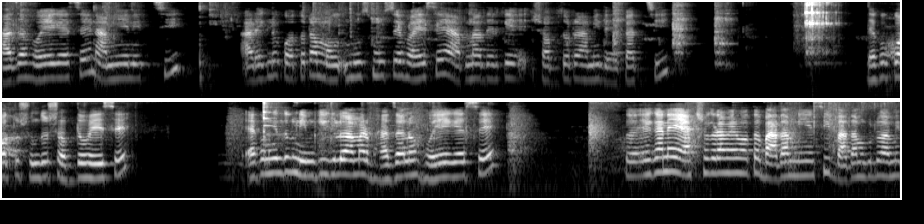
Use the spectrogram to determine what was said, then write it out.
ভাজা হয়ে গেছে নামিয়ে নিচ্ছি। আর এগুলো কতটা মুসমুসে হয়েছে আপনাদেরকে শব্দটা আমি দেখাচ্ছি। দেখো কত সুন্দর শব্দ হয়েছে। এখন কিন্তু নিমকিগুলো আমার ভাজানো হয়ে গেছে। তো এখানে একশো গ্রামের মতো বাদাম নিয়েছি বাদামগুলো আমি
